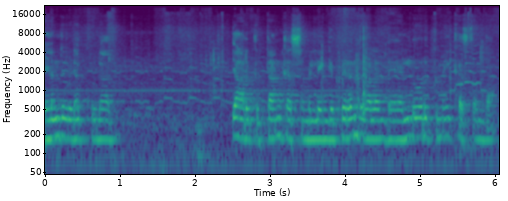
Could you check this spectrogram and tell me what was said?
இழந்து விடக்கூடாது யாருக்குத்தான் கஷ்டமில்லை இங்கே பிறந்து வளர்ந்த எல்லோருக்குமே கஷ்டம்தான்.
